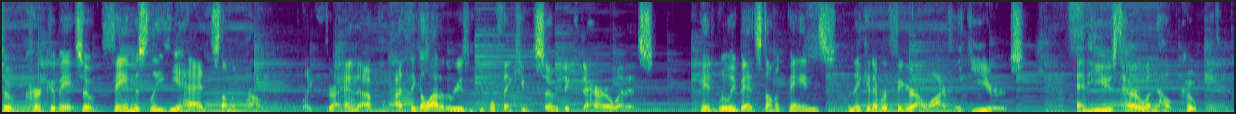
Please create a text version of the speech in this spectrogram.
So Kurt Cobain, so famously he had stomach problems, like, and uh, I think a lot of the reason people think he was so addicted to heroin is he had really bad stomach pains, and they could never figure out why for like years. And he used heroin to help cope with it.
